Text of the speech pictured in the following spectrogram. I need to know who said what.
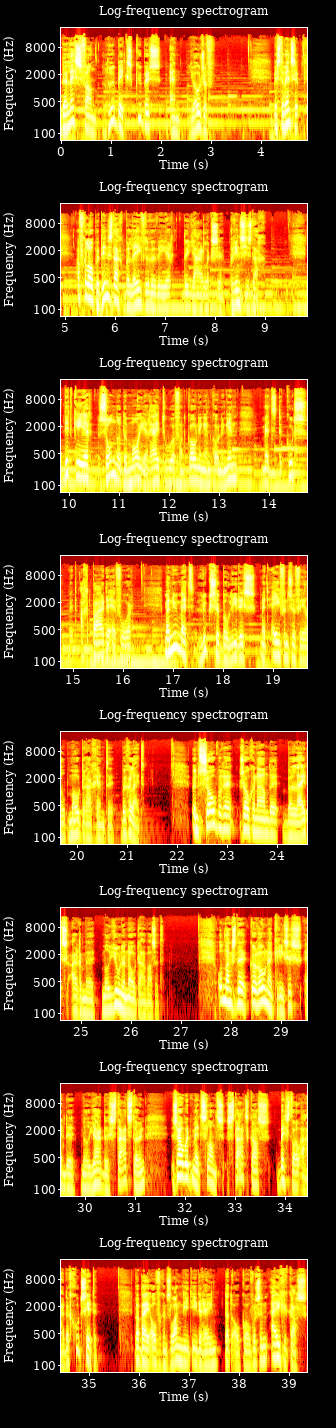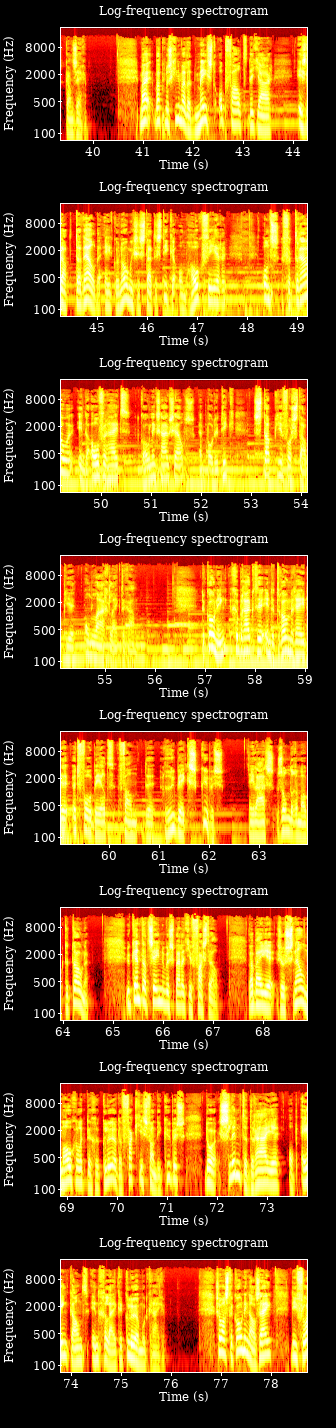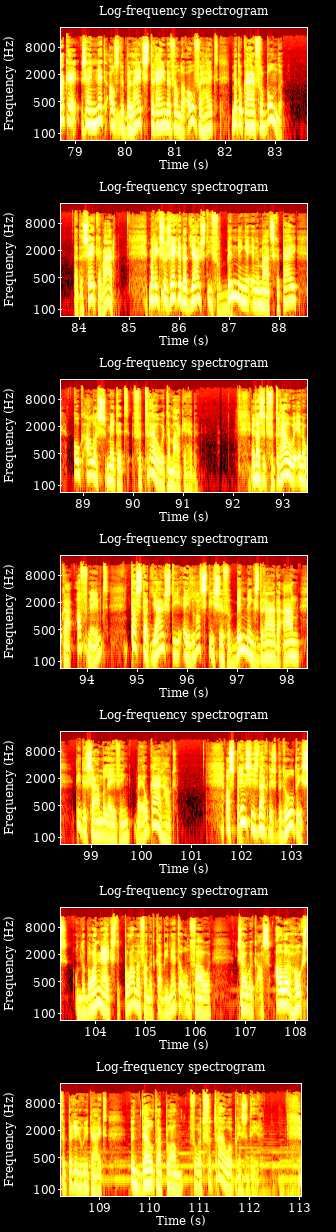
Speaker 1: De les van Rubik's Kubus en Jozef. Beste mensen, afgelopen dinsdag beleefden we weer de jaarlijkse Prinsjesdag. Dit keer zonder de mooie rijtour van koning en koningin met de koets met acht paarden ervoor, maar nu met luxe bolides met even zoveel motoragenten begeleid. Een sobere, zogenaamde beleidsarme miljoenennota was het. Ondanks de coronacrisis en de miljarden staatssteun zou het met Slans staatskas best wel aardig goed zitten. Waarbij overigens lang niet iedereen dat ook over zijn eigen kas kan zeggen. Maar wat misschien wel het meest opvalt dit jaar is dat terwijl de economische statistieken omhoog veren, ons vertrouwen in de overheid, het koningshuis zelfs en politiek stapje voor stapje omlaag lijkt te gaan. De koning gebruikte in de troonrede het voorbeeld van de Rubik's kubus, helaas zonder hem ook te tonen. U kent dat zenuwenspelletje vast wel, waarbij je zo snel mogelijk de gekleurde vakjes van die kubus door slim te draaien op één kant in gelijke kleur moet krijgen. Zoals de koning al zei, die vlakken zijn net als de beleidsterreinen van de overheid met elkaar verbonden. Dat is zeker waar. Maar ik zou zeggen dat juist die verbindingen in een maatschappij ook alles met het vertrouwen te maken hebben. En als het vertrouwen in elkaar afneemt, tast dat juist die elastische verbindingsdraden aan die de samenleving bij elkaar houdt. Als Prinsjesdag dus bedoeld is om de belangrijkste plannen van het kabinet te ontvouwen, zou ik als allerhoogste prioriteit een deltaplan voor het vertrouwen presenteren.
